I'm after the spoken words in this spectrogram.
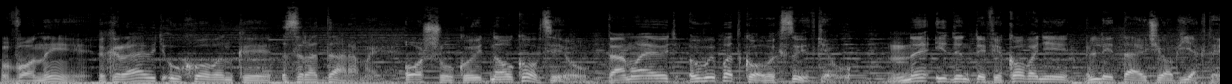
Вони грають у хованки з радарами, ошукують науковців та мають випадкових свідків. Неідентифіковані літаючі об'єкти.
